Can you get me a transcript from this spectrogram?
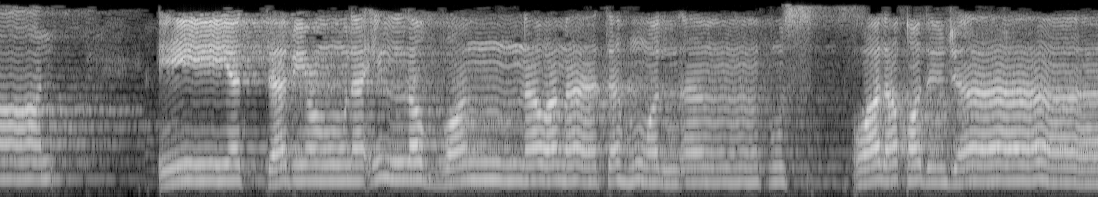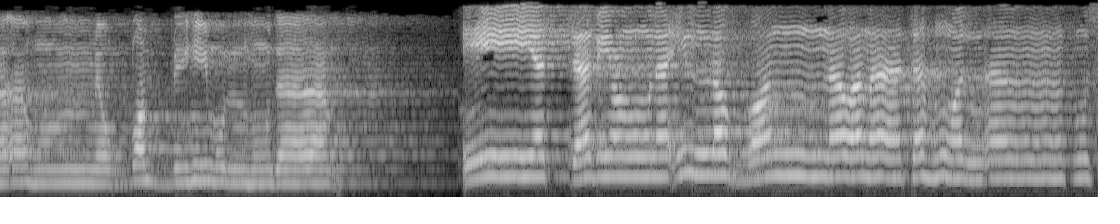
الشيطان. إن يتبعون إلا الظن وما تهوى الأنفس ولقد جاءهم من ربهم الهدى. إن يتبعون إلا الظن وما تهوى الأنفس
